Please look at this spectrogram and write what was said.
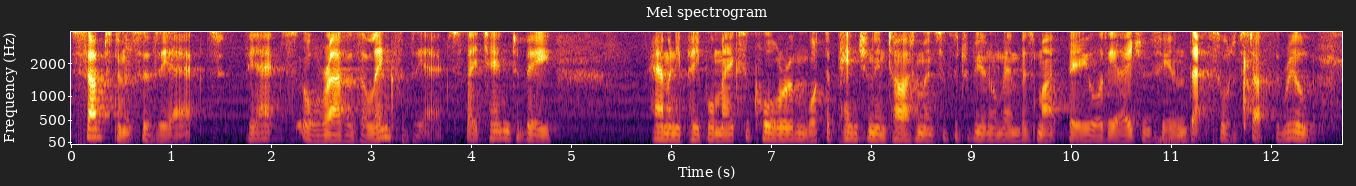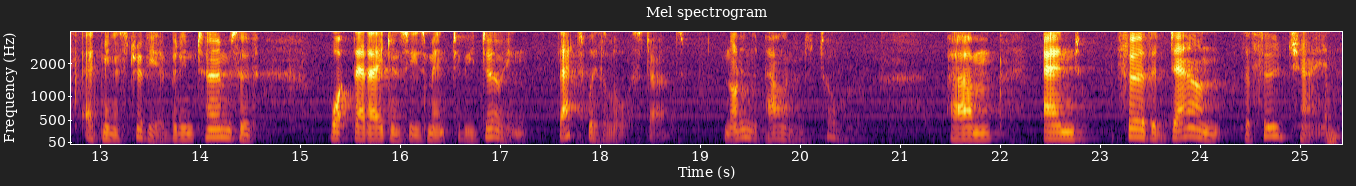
substance of the acts, the acts, or rather the length of the acts, they tend to be how many people makes a quorum, what the pension entitlements of the tribunal members might be, or the agency, and that sort of stuff, the real administrivia. But in terms of what that agency is meant to be doing, that's where the law starts, not in the parliament at all. Um, and further down the food chain,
